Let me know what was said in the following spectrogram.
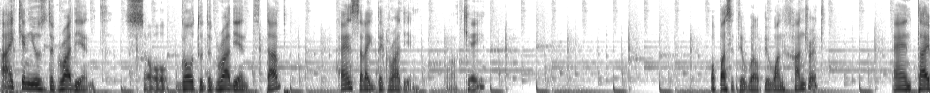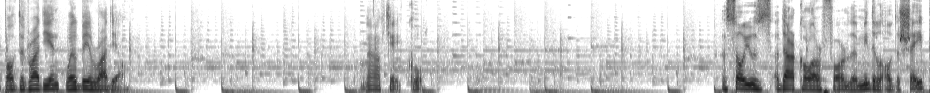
I can use the gradient. So go to the gradient tab and select the gradient. Okay. Opacity will be 100 and type of the gradient will be radial. Okay, cool. So use a dark color for the middle of the shape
